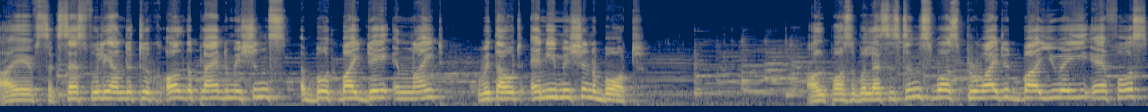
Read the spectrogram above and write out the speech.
IAF successfully undertook all the planned missions both by day and night without any mission abort. All possible assistance was provided by UAE Air Force,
